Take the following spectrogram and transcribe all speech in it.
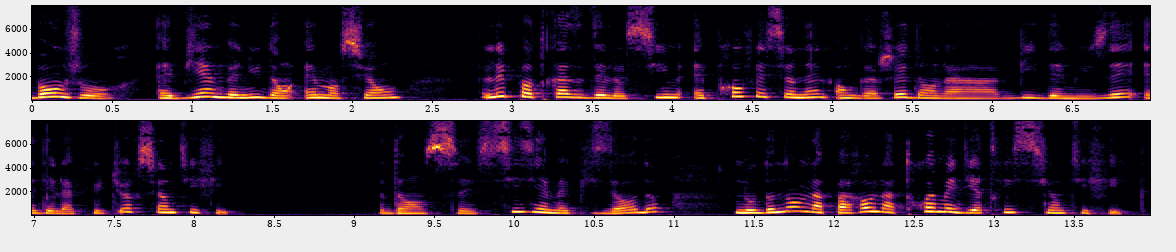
Bonjour et bienvenue dans Émotion, le podcast d'Elocim et professionnels engagés dans la vie des musées et de la culture scientifique. Dans ce sixième épisode, nous donnons la parole à trois médiatrices scientifiques,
